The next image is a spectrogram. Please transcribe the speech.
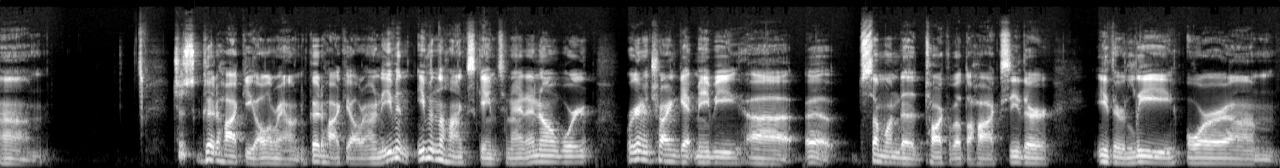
Um, just good hockey all around. Good hockey all around. Even even the Hawks game tonight. I know we're we're gonna try and get maybe uh, uh, someone to talk about the Hawks, either either Lee or um,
